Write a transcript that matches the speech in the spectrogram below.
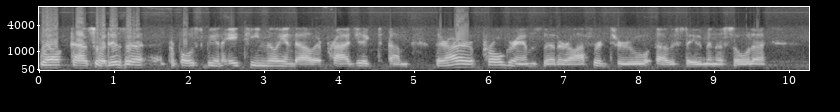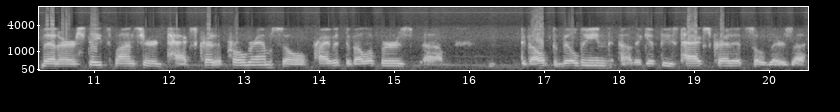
Well, uh, so it is a, proposed to be an $18 million project. Um, there are programs that are offered through uh, the state of Minnesota that are state sponsored tax credit programs. So private developers um, develop the building, uh, they get these tax credits. So there's a,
